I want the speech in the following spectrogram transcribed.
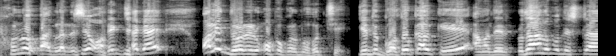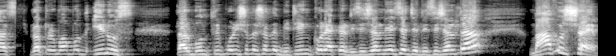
এখনও বাংলাদেশে অনেক জায়গায় অনেক ধরনের অপকর্ম হচ্ছে। কিন্তু গতকালকে আমাদের প্রধান উপদেষ্টা ডক্টর মোহাম্মদ ইউনুস তার মন্ত্রী পরিষদের সাথে মিটিং করে একটা ডিসিশন নিয়েছে। যে ডিসিশনটা মাহফুজ সাহেব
